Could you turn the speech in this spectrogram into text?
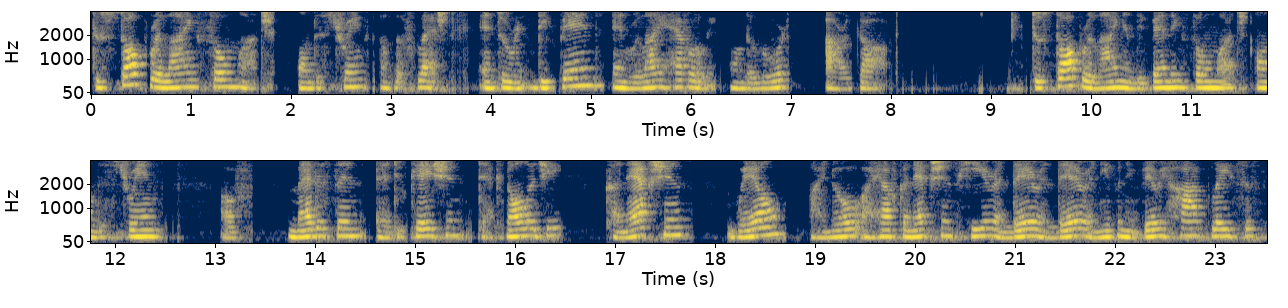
to stop relying so much on the strength of the flesh and to depend and rely heavily on the Lord our God. To stop relying and depending so much on the strength of medicine, education, technology, connections. Well, I know I have connections here and there and there, and even in very high places.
